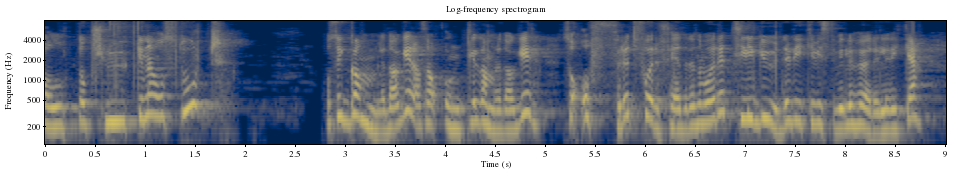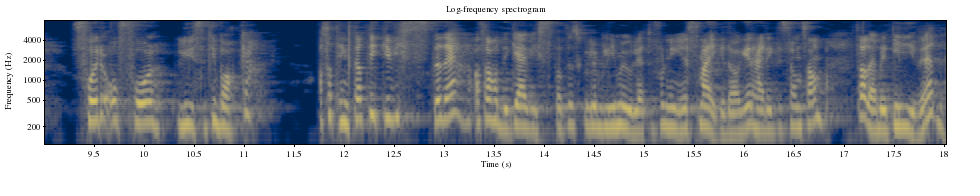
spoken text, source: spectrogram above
altoppslukende og stort. Også i gamle dager, altså ordentlig gamle dager, så ofret forfedrene våre til guder de ikke visste ville høre eller ikke, for å få lyset tilbake. Altså, Tenk deg at de ikke visste det. Altså, Hadde ikke jeg visst at det skulle bli muligheter for nye smeigedager her i Kristiansand, så hadde jeg blitt livredd.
